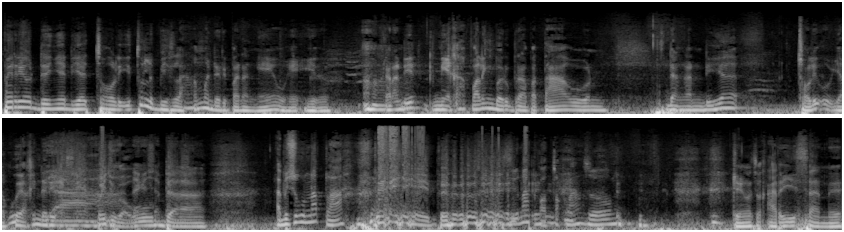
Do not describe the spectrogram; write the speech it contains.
periodenya dia coli itu lebih lama daripada ngewe gitu. Ah. karena dia nikah paling baru berapa tahun. Sedangkan dia coli ya gue yakin dari Ya, SMP juga dari SMP. udah. Habis sunat lah. Itu. Habis sunat kocok langsung. Kayak ngocok arisan ya.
